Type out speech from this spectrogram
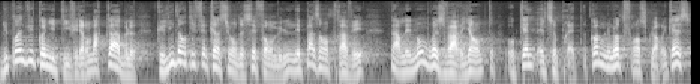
Du point de vue cognitif, il est remarquable que l'identification de ces formules n'est pas entravée par les nombreuses variantes auxquelles elles se prêtent. Comme le note France Chloricès,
